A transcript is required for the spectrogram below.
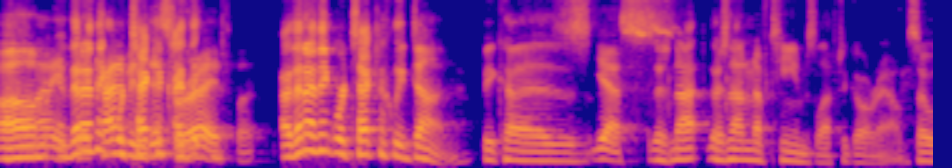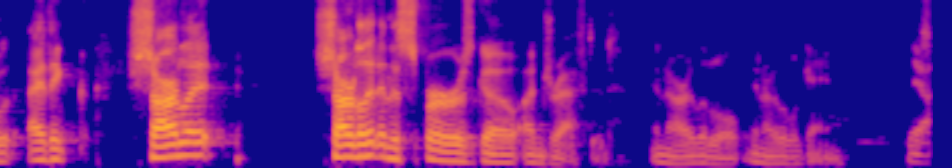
Um, and then I think we're technically. disarray, but And then I think we're technically done because Yes. there's not there's not enough teams left to go around. So I think Charlotte, Charlotte and the Spurs go undrafted in our little in our little game. Yeah.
